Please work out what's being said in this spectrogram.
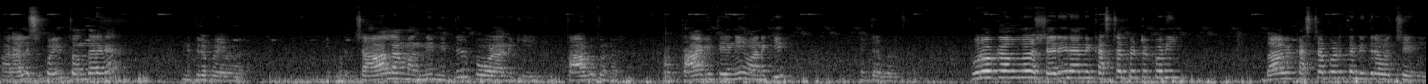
వారు అలసిపోయి తొందరగా నిద్రపోయేవారు. ఇప్పుడు చాలామంది నిద్రపోవడానికి తాగుతున్నారు. తాగితేనే వానికి నిద్రపడుతుంది పూర్వకాలంలో శరీరాన్ని కష్టపెట్టుకొని బాగా కష్టపడితే నిద్ర వచ్చేది.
